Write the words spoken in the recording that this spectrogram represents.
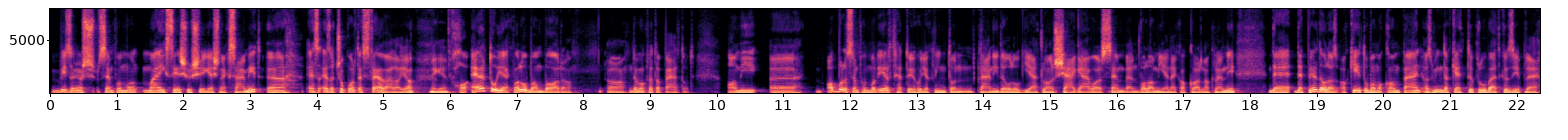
bizonyos szempontból máig szélsőségesnek számít. Ez, ez a csoport ezt felvállalja. Igen. Ha eltolják valóban balra a demokrata pártot, ami abból a szempontból érthető, hogy a Clinton klán ideológiátlanságával szemben valamilyenek akarnak lenni, de, de például az, a két Obama kampány az mind a kettő próbált középre,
